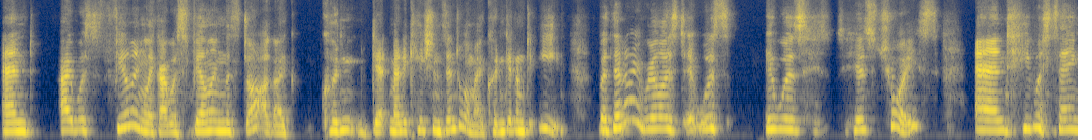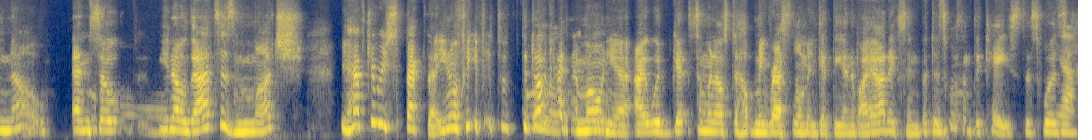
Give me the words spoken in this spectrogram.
And I was feeling like I was failing this dog. I couldn't get medications into him. I couldn't get him to eat. But then I realized it was it was his, choice, and he was saying no. And so, you know, that's as much you have to respect that. You know, if, if, if the dog had pneumonia, I would get someone else to help me wrestle him and get the antibiotics in. But this mm-hmm. wasn't the case. This was yeah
